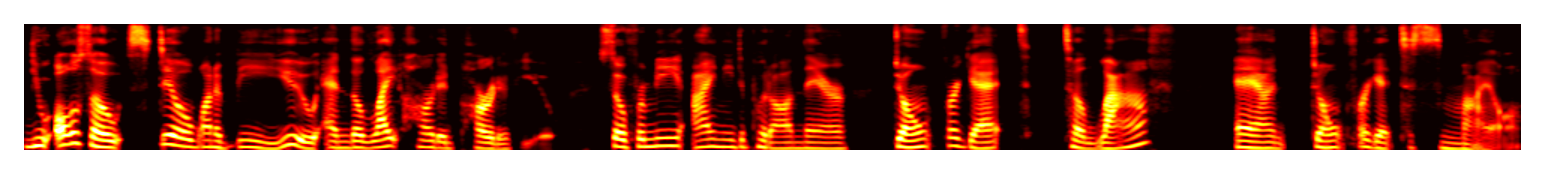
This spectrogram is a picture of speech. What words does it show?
you also still want to be you and the lighthearted part of you. So for me, I need to put on there don't forget to laugh and don't forget to smile.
